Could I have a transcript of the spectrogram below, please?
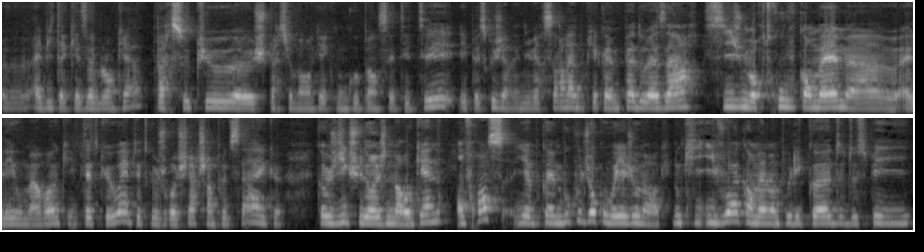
euh, habite à Casablanca, parce que euh, je suis partie au Maroc avec mon copain cet été, et parce que j'ai un anniversaire là, donc il y a quand même pas de hasard. Si je me retrouve quand même à aller au Maroc, et peut-être que ouais, peut-être que je recherche un peu de ça, et que comme je dis que je suis d'origine marocaine, en France, il y a quand même beaucoup de gens qui ont voyagé au Maroc, donc ils, ils voient quand même un peu les codes de ce pays,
